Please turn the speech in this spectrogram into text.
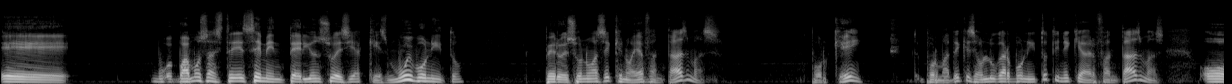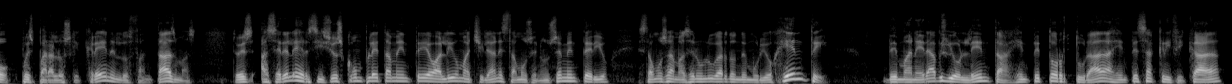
eh, vamos a este cementerio en Suecia, que es muy bonito, pero eso no hace que no haya fantasmas. ¿Por qué? Por más de que sea un lugar bonito, tiene que haber fantasmas. O, pues, para los que creen en los fantasmas. Entonces, hacer el ejercicio es completamente válido, Machilán. Estamos en un cementerio, estamos además en un lugar donde murió gente de manera violenta, gente torturada, gente sacrificada.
